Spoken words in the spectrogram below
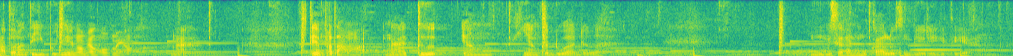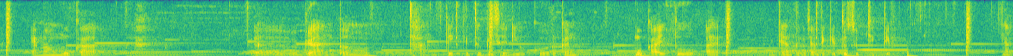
Atau nanti ibunya yang ngomel-ngomel. Nah itu yang pertama. Nah itu yang yang kedua adalah misalkan muka lu sendiri gitu ya. Emang muka uh, ganteng cantik itu bisa diukur kan? Muka itu uh, ganteng cantik itu subjektif. Nah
